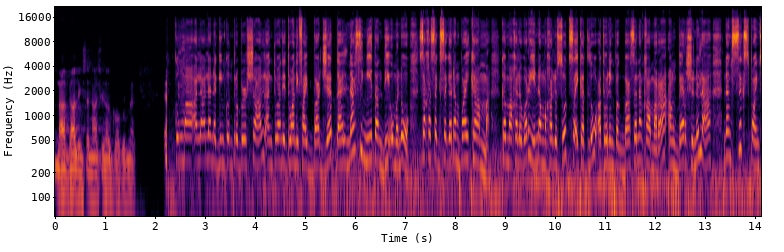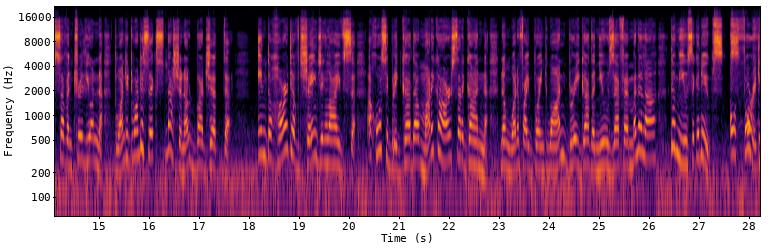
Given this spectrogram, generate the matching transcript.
na galing sa national government. Kung maaalala, naging kontrobersyal ang 2025 budget dahil nasingitan di umano sa kasagsagan ng BICAM. Kamakalawa rin ang makalusot sa ikatlo at huling pagbasa ng Kamara ang bersyon nila ng 6.7 trillion 2026 national budget. In the heart of changing lives, ako si Brigada Maricar Saragan ng 105.1 Brigada News FM Manila, The Music and News Authority.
